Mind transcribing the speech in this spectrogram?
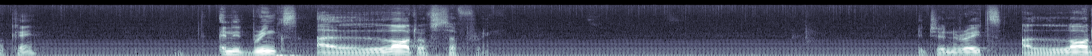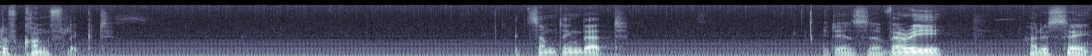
Okay? And it brings a lot of suffering. It generates a lot of conflict. It's something that it is a very, how to say,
